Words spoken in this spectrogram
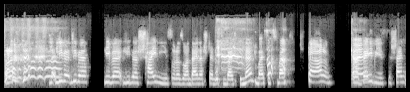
Oder liebe, liebe, liebe, liebe Shinies oder so an deiner Stelle zum Beispiel, ne? Du weißt jetzt mal, keine Ahnung. Geil. Oder Babys, Shine,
